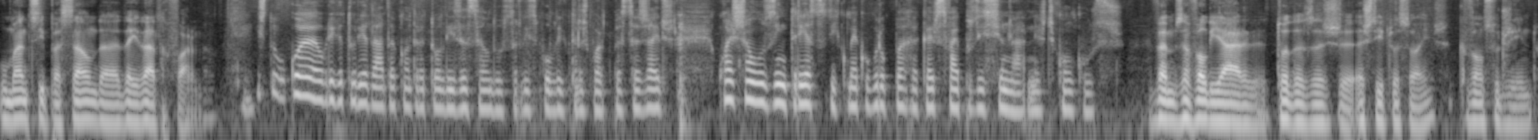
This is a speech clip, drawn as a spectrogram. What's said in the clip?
uma antecipação da, da idade de reforma. Isto, com a obrigatoriedade da contratualização do Serviço Público de Transporte de Passageiros, quais são os interesses e como é que o Grupo Barraqueiro se vai posicionar nestes concursos? Vamos avaliar todas as, as situações que vão surgindo,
